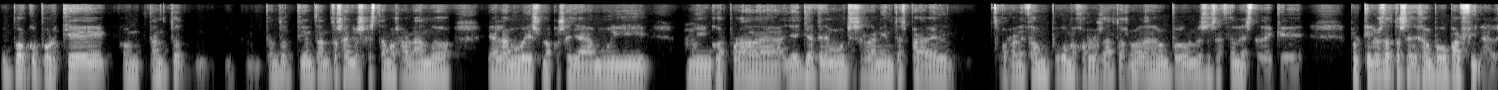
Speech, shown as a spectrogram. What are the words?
un poco por qué con tanto, tanto tantos años que estamos hablando, ya la nube es una cosa ya muy, muy incorporada, ya, tenemos muchas herramientas para ver organizado un poco mejor los datos, ¿no? Dar un poco una sensación esta de que, ¿por qué los datos se dejan un poco para el final?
